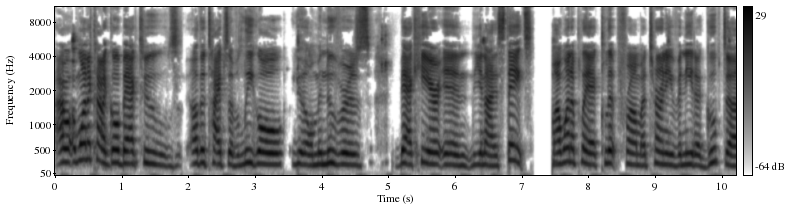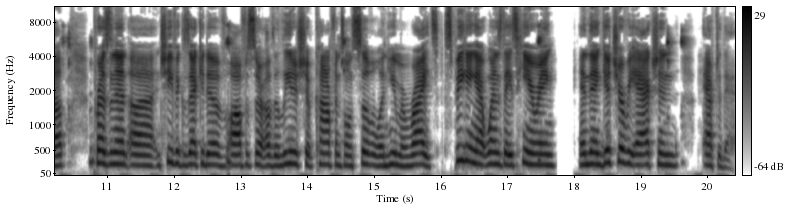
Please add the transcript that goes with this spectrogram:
I, I want to kind of go back to other types of legal, you know, maneuvers back here in the United States. I want to play a clip from attorney Vanita Gupta, president uh, and chief executive officer of the Leadership Conference on Civil and Human Rights, speaking at Wednesday's hearing, and then get your reaction after that.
